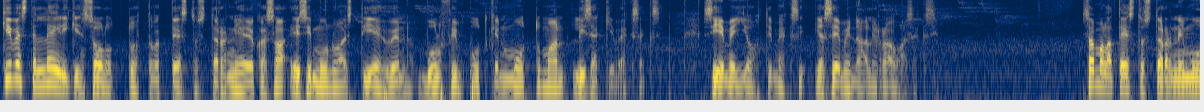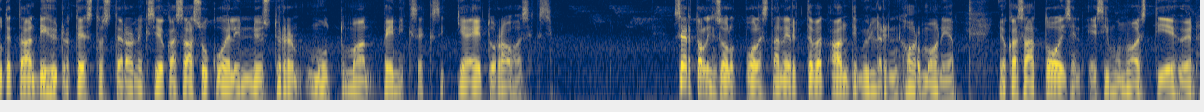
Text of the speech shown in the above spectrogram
Kivesten leidikin solut tuottavat testosteronia, joka saa esimunuaistiehyön Wolfin putken muuttumaan lisäkivekseksi, siemenjohtimeksi ja seminaalirauhaseksi. Samalla testosteroni muutetaan dihydrotestosteroniksi, joka saa sukuelinnystyrän muuttumaan penikseksi ja eturauhaseksi. Sertolinsolut puolestaan erittävät antimyllerin hormonia, joka saa toisen esimunuaistiehyön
